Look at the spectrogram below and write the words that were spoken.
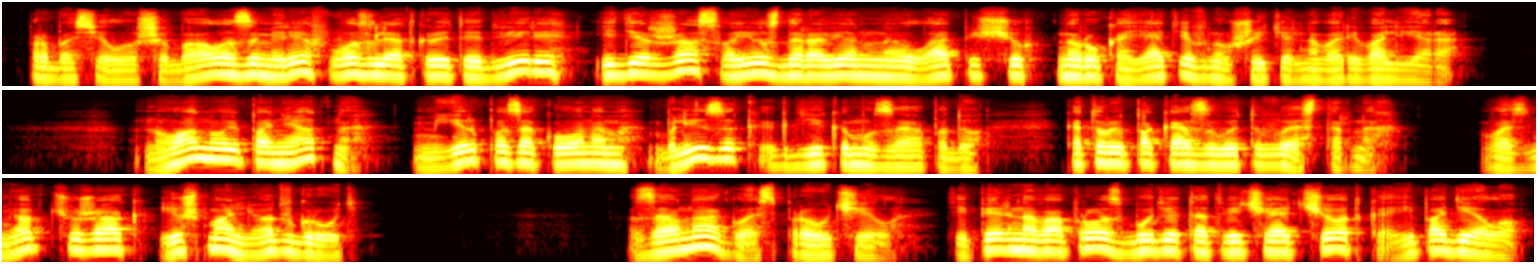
– пробасил вышибала, замерев возле открытой двери и держа свою здоровенную лапищу на рукояти внушительного револьвера. Ну, оно и понятно. Мир по законам близок к Дикому Западу, который показывают в вестернах. Возьмет чужак и шмальнет в грудь. За наглость проучил. Теперь на вопрос будет отвечать четко и по делу.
